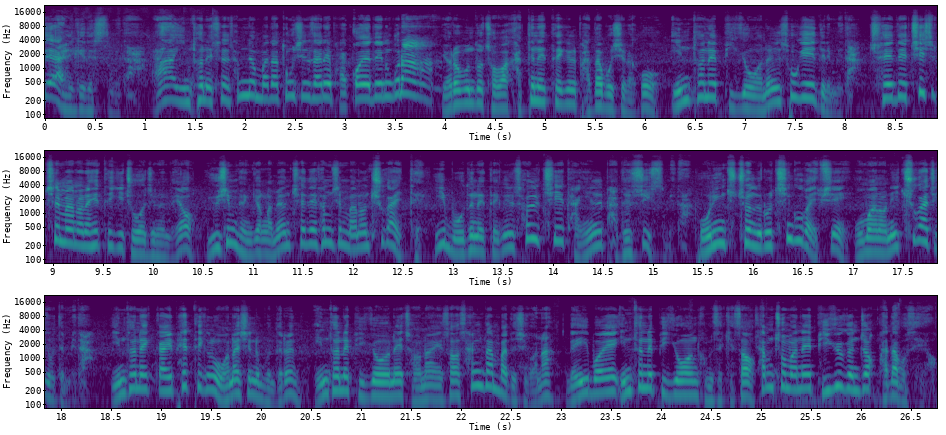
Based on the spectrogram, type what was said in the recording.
그때 알게 됐습니다. 아, 인터넷은 3년마다 통신사를 바꿔야 되는구나. 여러분도 저와 같은 혜택을 받아보시라고 인터넷 비교원을 소개해 드립니다. 최대 77만 원의 혜택이 주어지는데요. 유심 변경하면 최대 30만 원 추가 혜택. 이 모든 혜택을 설치 당일 받을 수 있습니다. 본인 추천으로 친구 가입 시 5만 원이 추가 지급됩니다. 인터넷 가입 혜택을 원하시는 분들은 인터넷 비교원에 전화해서 상담 받으시거나 네이버에 인터넷 비교원 검색해서 3초 만에 비교 견적 받아보세요.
